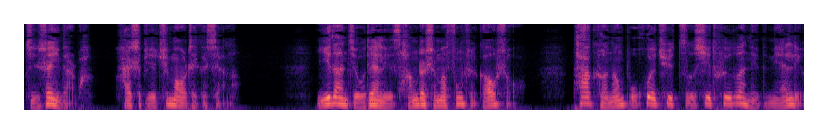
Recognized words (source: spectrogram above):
谨慎一点吧，还是别去冒这个险了。一旦酒店里藏着什么风水高手，他可能不会去仔细推断你的年龄，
